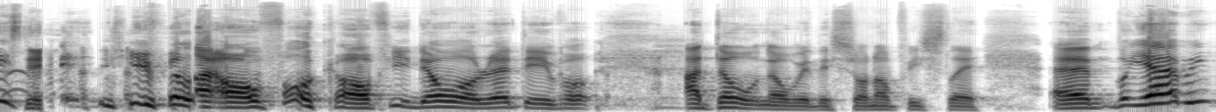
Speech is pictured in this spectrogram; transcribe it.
Is it? You were like, oh, fuck off. You know already. But I don't know with this one, obviously. Um, but yeah, I mean,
